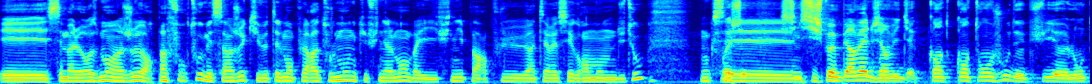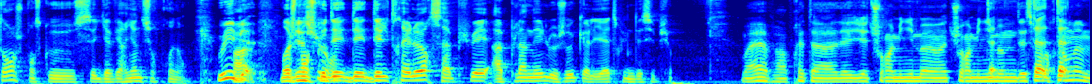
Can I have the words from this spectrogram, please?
Et c'est malheureusement un jeu, alors pas fourre-tout, mais c'est un jeu qui veut tellement plaire à tout le monde que finalement, bah, il finit par plus intéresser grand monde du tout. Donc c'est... Ouais, Si, si je peux me permettre, j'ai envie de dire, quand, quand on joue depuis euh, longtemps, je pense que c'est- il n'y avait rien de surprenant. Oui, Enfin, bien- Moi, je pense sûr. que dès, dès- dès le trailer, ça appuyait à plein nez le jeu qu'allait être une déception. ouais, bah, après, il y a toujours un minimum, toujours un minimum d'espoir quand même.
